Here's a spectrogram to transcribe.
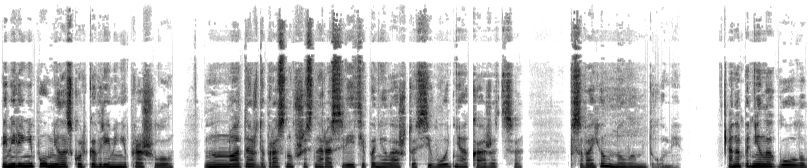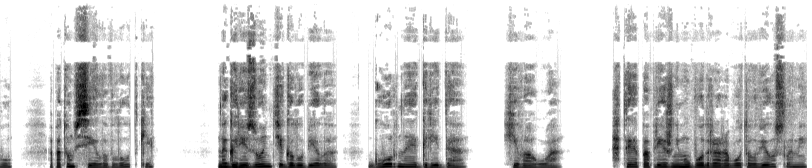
Эмили не помнила, сколько времени прошло, но однажды, проснувшись на рассвете, поняла, что сегодня окажется в своем новом доме. Она подняла голову, а потом села в лодке. На горизонте голубела горная гряда Хивауа. Атея по-прежнему бодро работал веслами.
